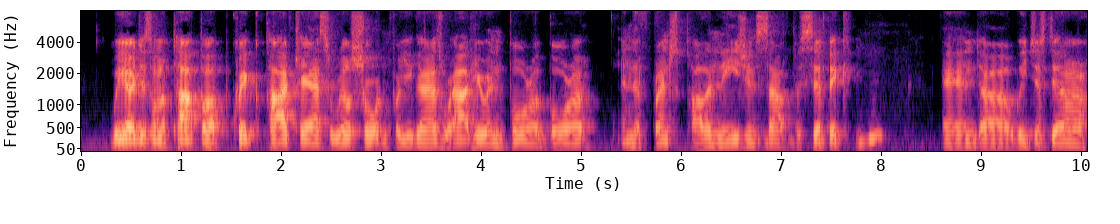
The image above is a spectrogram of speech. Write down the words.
we are just on a pop up quick podcast, real short one for you guys. We're out here in Bora Bora in the French Polynesian South Pacific. Mhm. And uh, we just did our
